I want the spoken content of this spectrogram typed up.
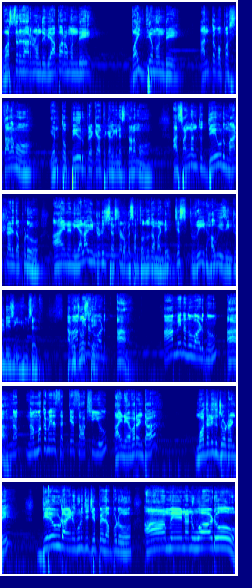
వస్త్రధారణ ఉంది వ్యాపారం ఉంది వైద్యం ఉంది అంత గొప్ప స్థలము ఎంతో పేరు ప్రఖ్యాత కలిగిన స్థలము. ఆ సంఘంతో దేవుడు మాట్లాడేటప్పుడు ఆయనని ఎలా ఇంట్రొడ్యూస్ చేస్తున్నాడు ఒకసారి చదువుదామండి. Just read how is introducing himself అక్కడ ఆమె చూస్తే నన్ను ఆమె నన్ను వాడును. నమ్మకమైన సత్య సాక్షియు. ఆయన ఎవరంట? మొదటికి చూడండి. దేవుడు ఆయన గురించి చెప్పేటప్పుడు ఆమె నన్ను వాడు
